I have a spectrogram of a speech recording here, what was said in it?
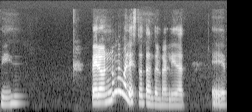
sí. Pero no me molestó tanto en realidad. Eh,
